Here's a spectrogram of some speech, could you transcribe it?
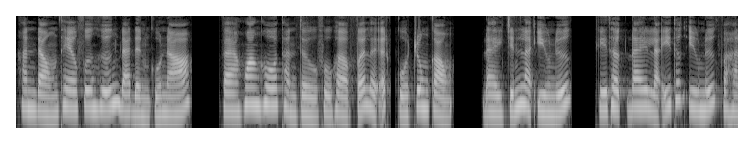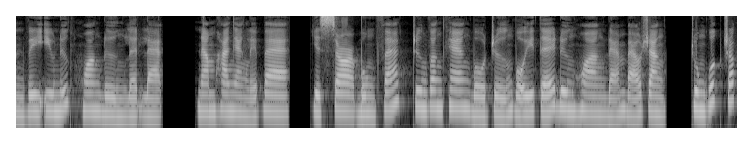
hành động theo phương hướng đã định của nó và hoan hô thành tựu phù hợp với lợi ích của Trung Cộng. Đây chính là yêu nước. Kỳ thực đây là ý thức yêu nước và hành vi yêu nước hoang đường lệch lạc. Năm 2003, dịch SARS bùng phát, Trương Văn Khang, Bộ trưởng Bộ Y tế Đương Hoàng đảm bảo rằng Trung Quốc rất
